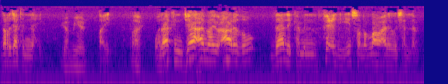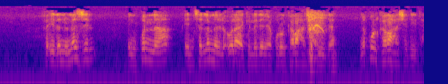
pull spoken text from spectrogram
درجات النهي. جميل. طيب. طيب. ولكن جاء ما يعارض ذلك من فعله صلى الله عليه وسلم. فإذا ننزل إن قلنا إن سلمنا لأولئك الذين يقولون كراهة شديدة نقول كراهة شديدة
